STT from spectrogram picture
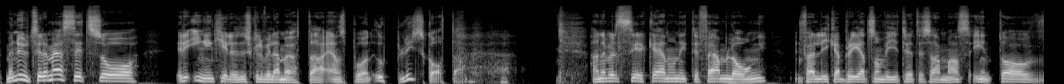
Men utseendemässigt så är det ingen kille du skulle vilja möta ens på en upplyst gata. Han är väl cirka 1,95 lång, ungefär lika bred som vi tre tillsammans. Inte av,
